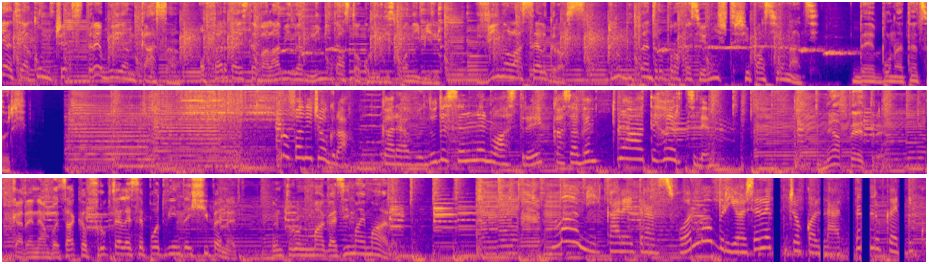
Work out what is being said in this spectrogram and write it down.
Iați acum ce-ți trebuie în casă. Oferta este valabilă în limita stocului disponibil. Vino la Selgros, club pentru profesioniști și pasionați de bunătățuri. Profa de Geogra, care a vândut desenele noastre ca să avem toate hărțile. Nea Petre, care ne-a învățat că fructele se pot vinde și pe net, într-un magazin mai mare. Mami, care transformă brioșele cu ciocolată în jucării cu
